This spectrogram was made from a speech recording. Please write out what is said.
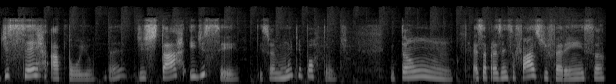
de ser apoio, né? de estar e de ser. Isso é muito importante. Então, essa presença faz diferença,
